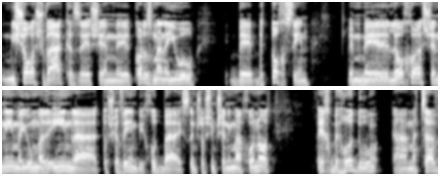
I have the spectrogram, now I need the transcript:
מישור השוואה כזה, שהם כל הזמן היו בתוך סין, הם אה, לאורך כל השנים היו מראים לתושבים, בייחוד ב-20-30 שנים האחרונות, איך בהודו המצב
